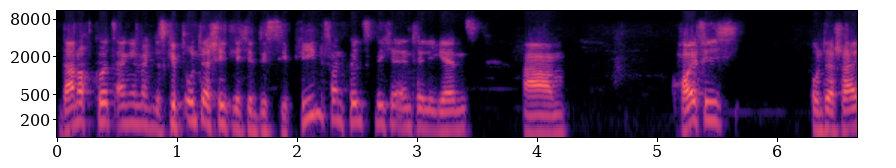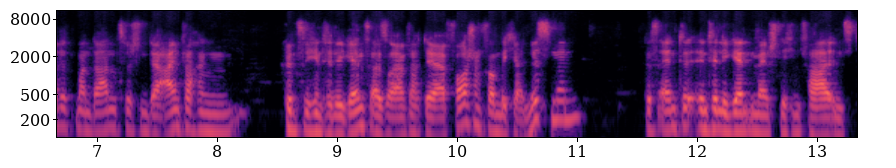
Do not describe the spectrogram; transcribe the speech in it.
da noch kurz möchte. Es gibt unterschiedliche Disziplinen von künstlicher Intelligenz. Ähm, häufig unterscheidet man dann zwischen der einfachen künstlichen Intelligenz, also einfach der Erforschung von Mechanismen des intelligenten menschlichen Verhaltens.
